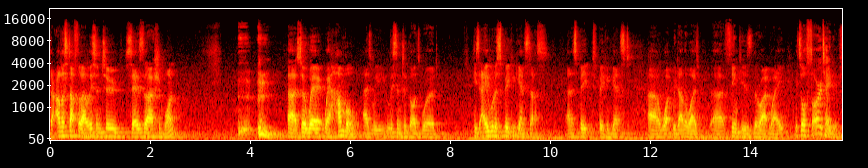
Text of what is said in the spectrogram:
the other stuff that I listen to says that I should want. Uh, so we're, we're humble as we listen to God's word. He's able to speak against us and speak, speak against uh, what we'd otherwise uh, think is the right way. It's authoritative.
